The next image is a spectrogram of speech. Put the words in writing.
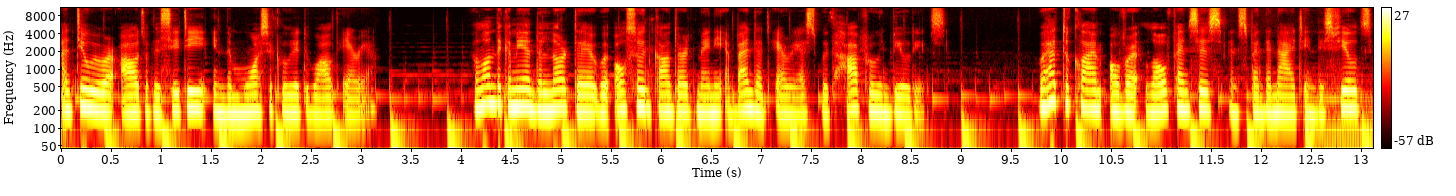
until we were out of the city in the more secluded wild area. Along the Camino del Norte, we also encountered many abandoned areas with half ruined buildings. We had to climb over low fences and spend the night in these fields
